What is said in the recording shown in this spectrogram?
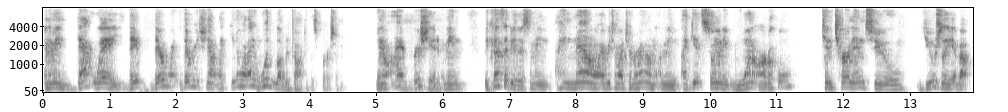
And I mean, that way they they're they're reaching out like, you know what, I would love to talk to this person. You know, I mm-hmm. appreciate it. I mean, because I do this, I mean, I now every time I turn around, I mean, I get so many one article can turn into usually about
